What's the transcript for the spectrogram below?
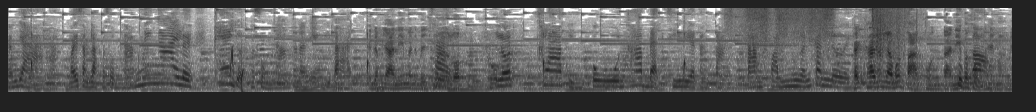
น้ำยาค่ะไว้สำหรับผสมน้ำง่ายๆเลยแค่หยดผสมน้ำเท่านั้นเองที่บ้านไอ้น้ำยานี้มันจะไปช่วยใช่ลดพวกลดคราบหินปูนคราบแบคทีเรียต่างๆ ตามฟันเหมือนกันเลยคล้ายๆน้ำยาบ้วนปากคนแต่อันนี่ถูผกสต้มองให้หมาแม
